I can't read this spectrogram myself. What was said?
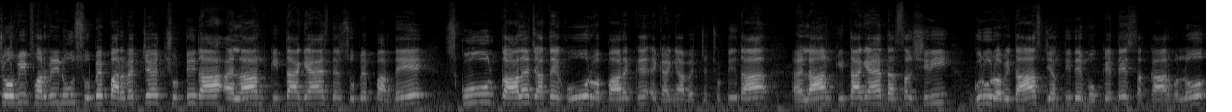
24 ਫਰਵਰੀ ਨੂੰ ਸੂਬੇ ਭਰ ਵਿੱਚ ਛੁੱਟੀ ਦਾ ਐਲਾਨ ਕੀਤਾ ਗਿਆ। ਇਸ ਦਿਨ ਸੂਬੇ ਭਰ ਦੇ ਸਕੂਲ, ਕਾਲਜ ਅਤੇ ਹੋਰ ਵਪਾਰਕ ਇਕਾਈਆਂ ਵਿੱਚ ਛੁੱਟੀ ਦਾ ਐਲਾਨ ਕੀਤਾ ਗਿਆ ਹੈ। ਦਰਸਲ ਸ਼੍ਰੀ ਗੁਰੂ ਰਵਿਦਾਸ ਜਯੰਤੀ ਦੇ ਮੌਕੇ ਤੇ ਸਰਕਾਰ ਵੱਲੋਂ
